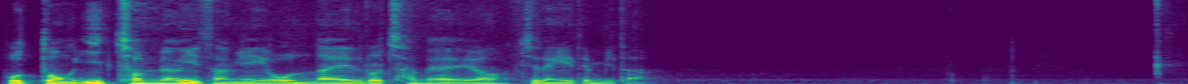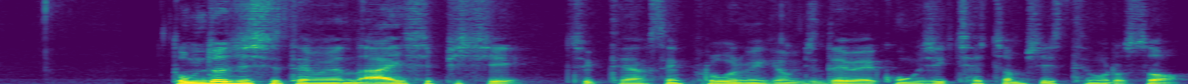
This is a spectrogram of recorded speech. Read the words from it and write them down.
보통 2,000명 이상이 온라인으로 참여하여 진행이 됩니다. 돔저지 시스템은 ICPC, 즉 대학생 프로그래밍 경진대회 공식 채점 시스템으로서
